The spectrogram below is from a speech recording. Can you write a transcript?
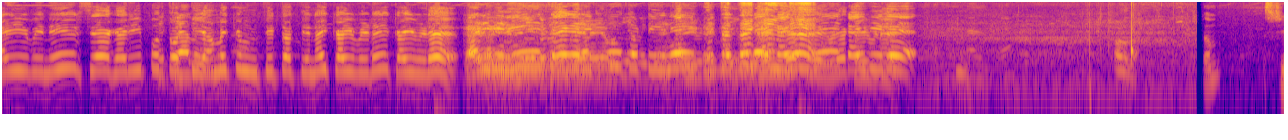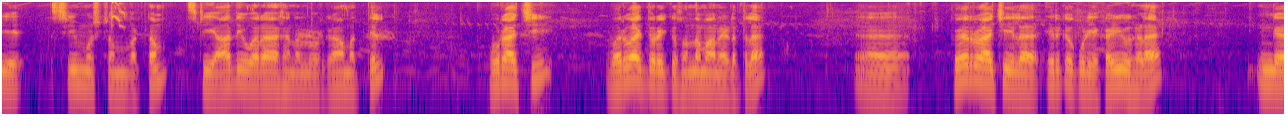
கழிவு நீர் சேகரிப்பு தொட்டி அமைக்கும் திட்டத்தினை கைவிடு கைவிடு. கழிவு நீர் சேகரிப்பு தொட்டியினை திட்டத்தை கைவிடு. கைவிடு. வட்டம் ஸ்ரீ ஸ்ரீமுஷ்டம் வட்டம் ஸ்ரீ ஆதிவராகநல்லூர் கிராமத்தில் ஊராட்சி வருவாய்த்துறைக்கு சொந்தமான இடத்துல பேரூராட்சியில் இருக்கக்கூடிய கழிவுகளை இங்கே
